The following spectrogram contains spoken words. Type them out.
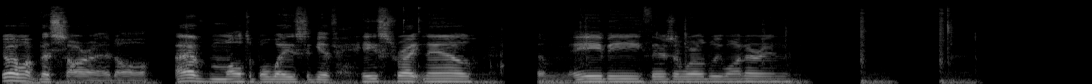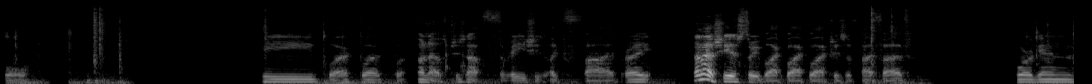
Do I want Visara at all? I have multiple ways to give haste right now. So maybe there's a world we want her in. Cool. Three black, black, black. Oh no, she's not three. She's like five, right? Oh no, she is three black, black, black. She's a five, five. Morgan.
